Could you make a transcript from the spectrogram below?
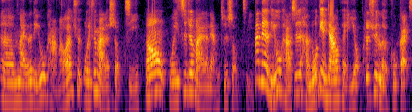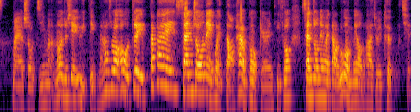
呃，买了礼物卡嘛，我要去，我去买了手机。然后我一次就买了两只手机。它那个礼物卡是很多店家都可以用，就去了 Good Guys。买了手机嘛，然后我就先预定，然后他说哦，最，大概三周内会到，他有跟我 guarantee 说三周内会到，如果没有的话就会退我钱。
